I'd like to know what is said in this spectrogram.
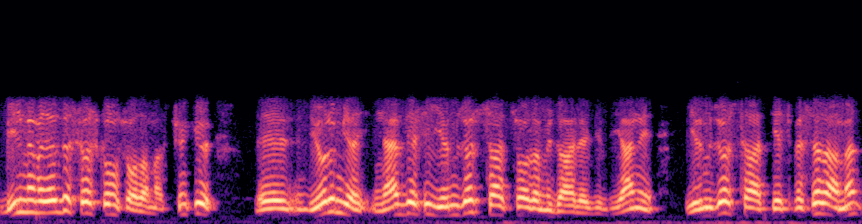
Bilmemeleri de söz konusu olamaz. Çünkü e, diyorum ya neredeyse 24 saat sonra müdahale edildi. Yani 24 saat geçmesine rağmen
